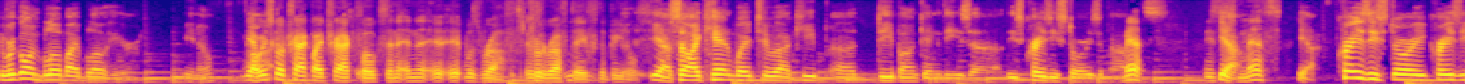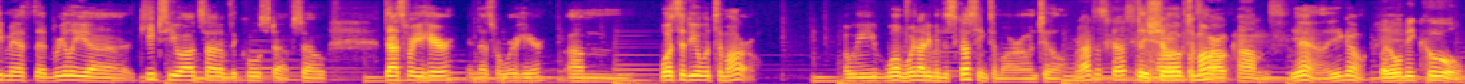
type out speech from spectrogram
if we're going blow by blow here, you know, Yeah, we just go track by track, folks, and, and it, it was rough. It was a rough day for the Beatles. Yeah, so I can't wait to uh, keep uh, debunking these uh, these crazy stories about Myths. These Yeah. just myths. yeah crazy story crazy myth that really uh, keeps you outside of the cool stuff so that's why you're here and that's why we're here um, what's the deal with tomorrow Are we well we're not even discussing tomorrow until We're not discussing. They show up until tomorrow. comes, yeah there you go but it will be cool.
